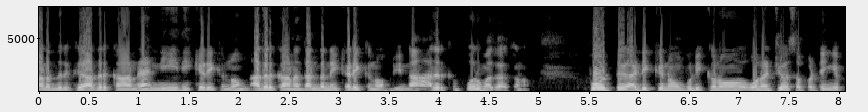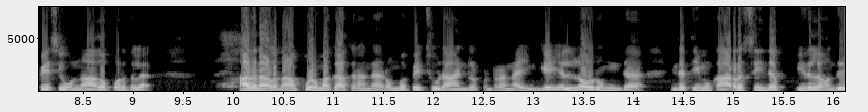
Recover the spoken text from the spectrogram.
நடந்திருக்கு அதற்கான நீதி கிடைக்கணும் அதற்கான தண்டனை கிடைக்கணும் அப்படின்னா அதற்கு பொறுமை காக்கணும். போட்டு அடிக்கணும் பிடிக்கணும் உணர்ச்சி வசப்பட்டு இங்க பேசி ஒன்றும் ஆக போறதில்ல. அதனாலதான் பொறுமை காக்குறாங்க ரொம்ப பேச்சோட ஹேண்டில் பண்றாங்க. இங்க எல்லோரும் இந்த இந்த திமுக அரசு இந்த இதுல வந்து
